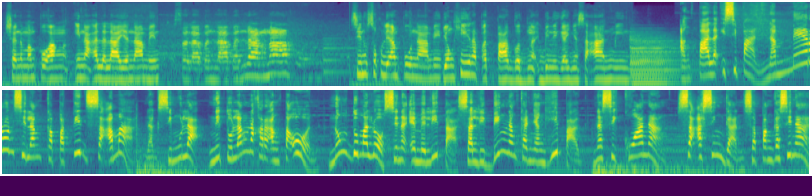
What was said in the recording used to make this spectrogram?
siya naman po ang inaalalayan namin. Sa laban-laban lang na sinusuklian po namin yung hirap at pagod na ibinigay niya sa amin. Ang palaisipan na meron silang kapatid sa ama nagsimula nito lang nakaraang taon nung dumalo sina Emelita sa libing ng kanyang hipag na si Kwanang sa Asinggan sa Pangasinan.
